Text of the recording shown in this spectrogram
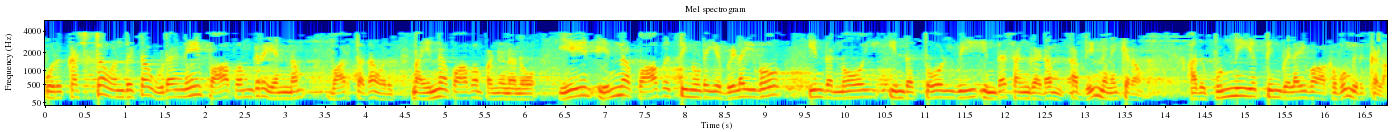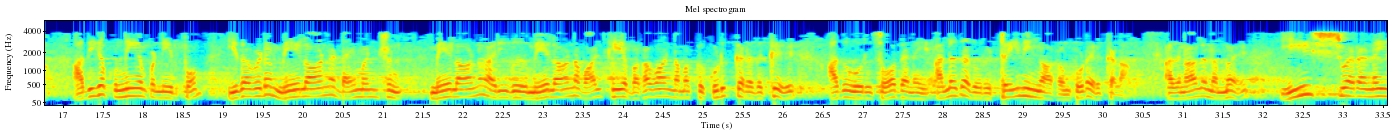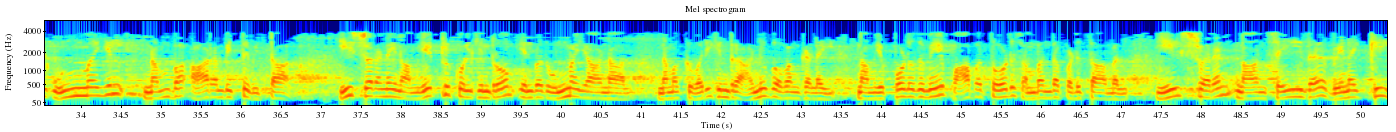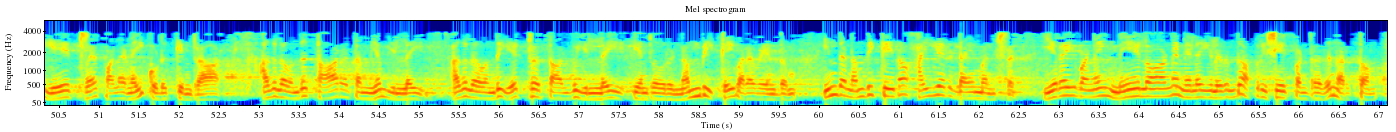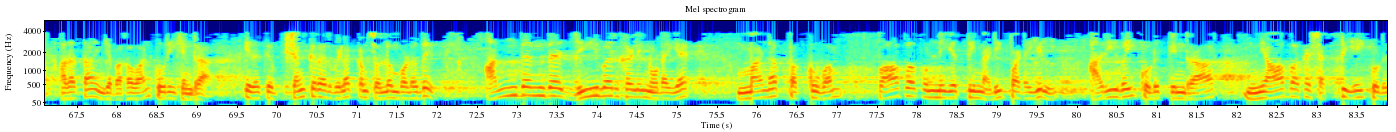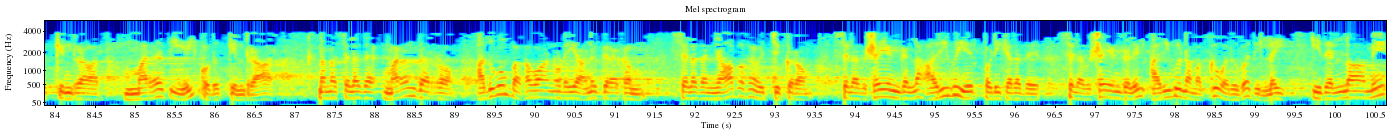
ஒரு கஷ்டம் வந்துட்டா உடனே பாபம்ங்கிற எண்ணம் வார்த்தை தான் வருது. நான் என்ன பாவம் பண்ணினனோ ஏன் என்ன பாபத்தினுடைய விளைவோ இந்த நோய் இந்த தோல்வி இந்த சங்கடம் அப்படின்னு நினைக்கிறோம். அது புண்ணியத்தின் விளைவாகவும் இருக்கலாம். அதிக புண்ணியம் பண்ணியிருப்போம். இதை விட மேலான டைமென்ஷன் மேலான அறிவு மேலான வாழ்க்கைய பகவான் நமக்கு கொடுக்கறதுக்கு அது ஒரு சோதனை அல்லது அது ஒரு ட்ரைனிங் ஆகவும் கூட இருக்கலாம். அதனால நம்ம ஈஸ்வரனை உண்மையில் நம்ப ஆரம்பித்து விட்டால் ஈஸ்வரனை நாம் ஏற்றுக்கொள்கின்றோம் என்பது உண்மையானால் நமக்கு வருகின்ற அனுபவங்களை நாம் எப்பொழுதுமே பாபத்தோடு சம்பந்தப்படுத்தாமல் ஈஸ்வரன் நான் செய்த வினைக்கு ஏற்ற பலனை கொடுக்கின்றார். அதுல வந்து தாரதமியம் இல்லை. அதுல வந்து ஏற்றத்தாழ்வு இல்லை என்ற ஒரு நம்பிக்கை வர வேண்டும். இந்த நம்பிக்கை தான் ஹையர் டைமென்ஷன் இறைவனை மேலான நிலையிலிருந்து அப்ரிசியேட் பண்றதுன்னு அர்த்தம். அதைத்தான் இங்க பகவான் கூறுகின்றார். இதுக்கு சங்கரர் விளக்கம் சொல்லும் பொழுது அந்தந்த ஜீவர்களினுடைய மனப்பக்குவம் பாப புண்ணியத்தின் அடிப்படையில் அறிவை கொடுக்கின்றார் ஞாபக சக்தியை கொடுக்கின்றார் மறதியை கொடுக்கின்றார். நம்ம சிலத மறந்துடுறோம் அதுவும் பகவானுடைய அனுகிரகம். சிலத ஞாபகம் வச்சுக்கிறோம். சில விஷயங்கள்ல அறிவு ஏற்படுகிறது. சில விஷயங்களில் அறிவு நமக்கு வருவதில்லை. இதெல்லாமே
